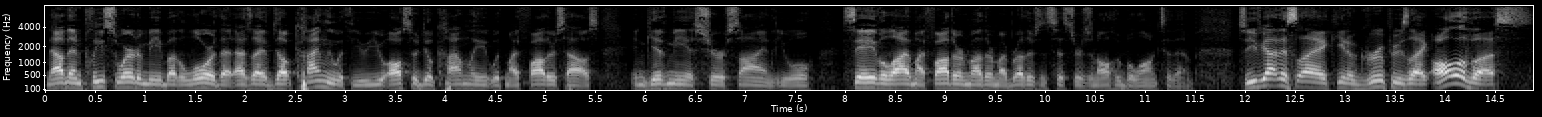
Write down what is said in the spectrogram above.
Now then, please swear to me by the Lord that as I have dealt kindly with you, you also deal kindly with my father's house, and give me a sure sign that you will save alive my father and mother, my brothers and sisters, and all who belong to them. So you've got this like, you know, group who's like, all of us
